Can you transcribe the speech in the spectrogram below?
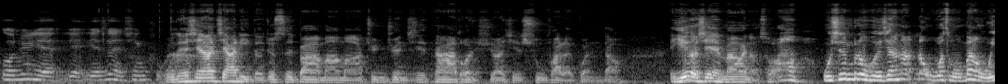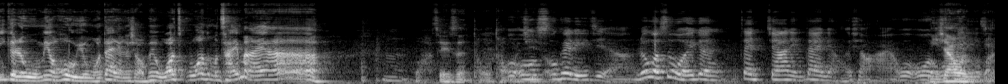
国军也也也是很辛苦。我觉得现在家里的就是爸爸妈妈、军眷这些，大家都很需要一些抒发的管道。也有些人妈妈讲说啊，我现在不能回家，那那我怎么办？我一个人，我没有后援，我带两个小朋友，我要我要怎么采买啊？这也是很头痛。我我我可以理解啊，如果是我一个人在家里带两个小孩，我我你家会怎么办？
